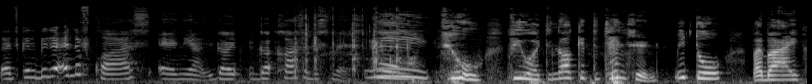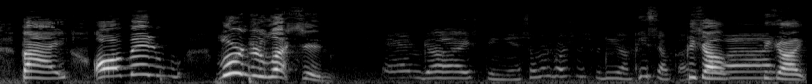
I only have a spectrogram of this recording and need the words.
that's gonna be the end of class, and yeah, you got you got class dismissed. Whee! Phew, phew, I did not get detention. Me too. Bye bye. Bye. Oh man, learn your lesson. And guys, thank you so much for watching this video. Peace out, guys. Peace out. Bye. Peace out.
